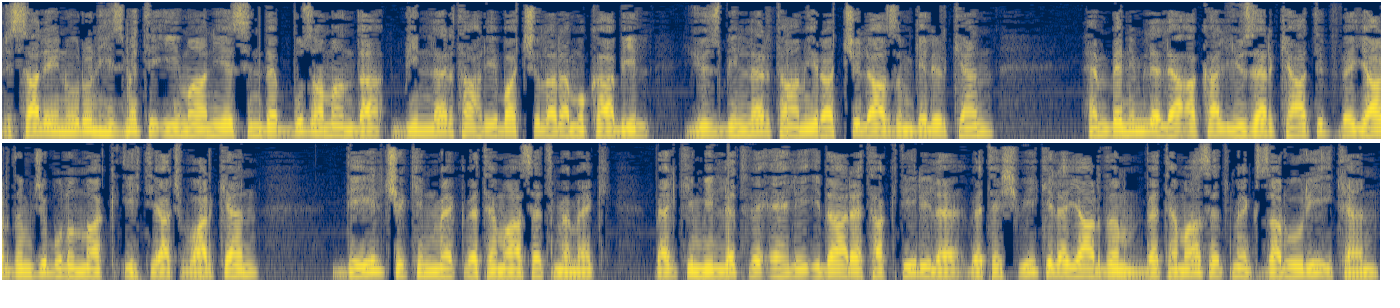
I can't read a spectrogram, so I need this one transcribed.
Risale-i Nur'un hizmeti imaniyesinde bu zamanda binler tahribatçılara mukabil, yüz binler tamiratçı lazım gelirken, hem benimle laakal yüzer katip ve yardımcı bulunmak ihtiyaç varken, değil çekinmek ve temas etmemek, belki millet ve ehli idare takdir ile ve teşvik ile yardım ve temas etmek zaruri iken,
